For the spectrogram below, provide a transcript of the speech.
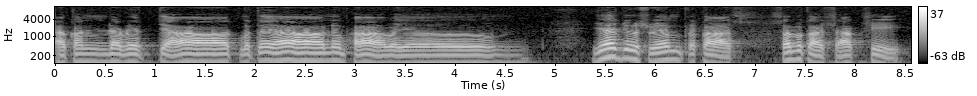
अखंड अखंडवृत्त्यात्मतयानुभावय यह जो स्वयं प्रकाश, सबका साक्षी,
